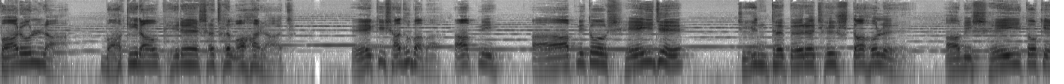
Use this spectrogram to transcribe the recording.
পারুল না, বাকিরাও ফিরে এসেছে মহারাজ। এ কি সাধু বাবা, আপনি আপনি তো সেই যে চিনতে পেরেছিস তাহলে। আমি সেই তোকে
